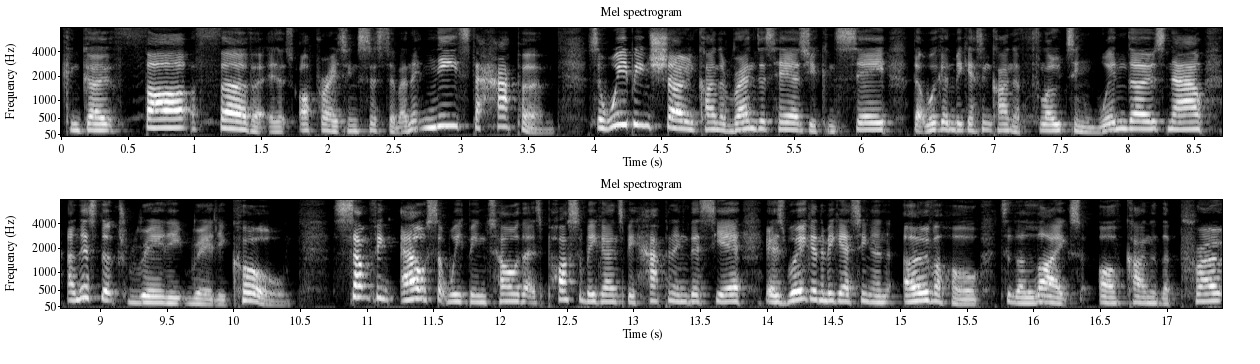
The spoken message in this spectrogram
can go far further in its operating system, and it needs to happen. So we've been showing kind of renders here, as you can see, that we're going to be getting kind of floating windows now, and this looks really, really cool. Something else that we've been told that is possibly going to be happening this year is we're going to be getting an overhaul to the likes of kind of the pro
